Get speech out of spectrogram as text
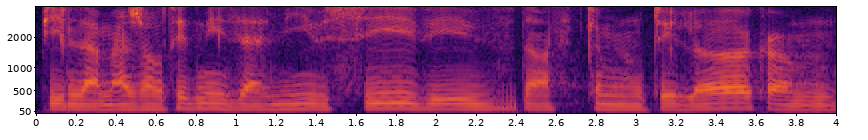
Puis la majorité de mes amis aussi vivent dans cette communauté-là. Comme...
